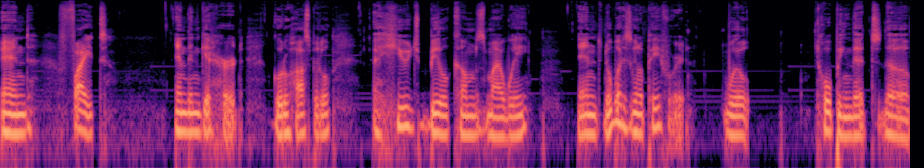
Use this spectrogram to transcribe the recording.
and fight and then get hurt, go to hospital? A huge bill comes my way and nobody's going to pay for it. Well, hoping that the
